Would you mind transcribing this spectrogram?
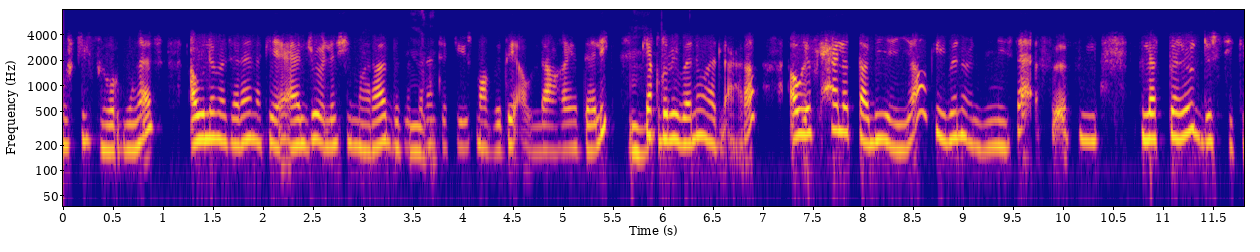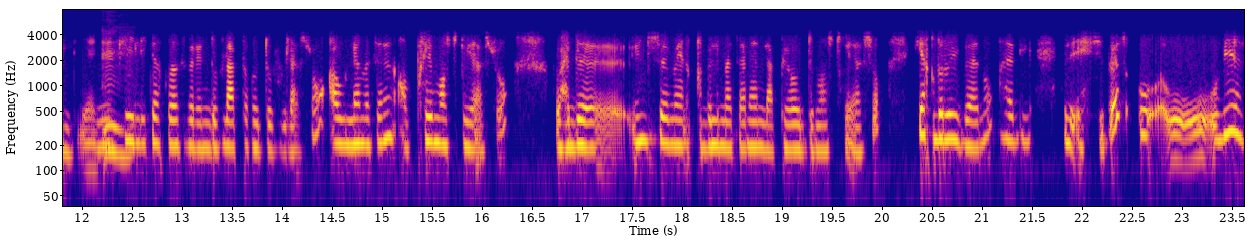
مشكل في الهرمونات أو لا مثلا كيعالجوا على شي مرض مثلا تكيس مبيضي أو لا غير ذلك كيقدروا يبانوا هاد الاعراض أو في الحاله الطبيعيه كيبانوا عند النساء في في, في la période de cycle يعني كاين اللي كتقدر عنده في la période d'ovulation أو لا مثلا en pré-menstruation واحد une semaine قبل مثلا la période de menstruation كيقدروا يبانوا هاد الاحتباس. و bien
